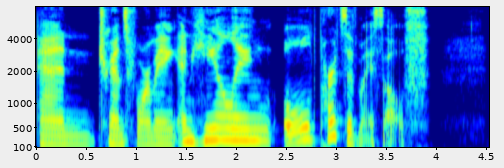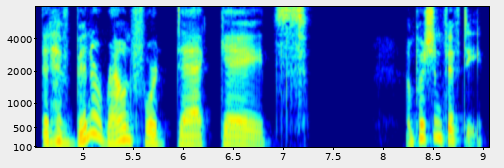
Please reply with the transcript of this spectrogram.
and transforming and healing old parts of myself that have been around for decades. I'm pushing 50.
